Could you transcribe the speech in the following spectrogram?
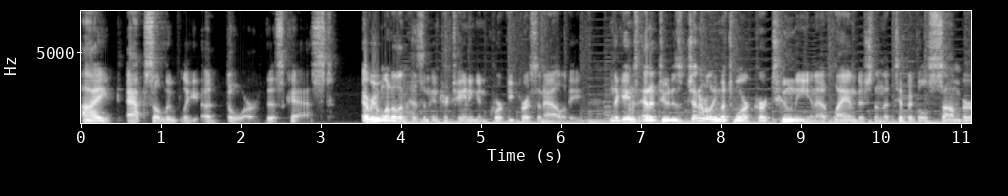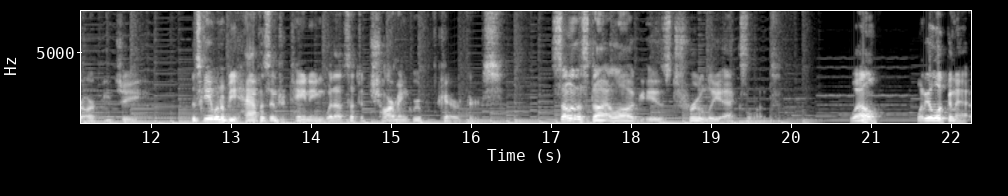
I absolutely adore this cast. Every one of them has an entertaining and quirky personality, and the game's attitude is generally much more cartoony and outlandish than the typical somber RPG. This game wouldn't be half as entertaining without such a charming group of characters. Some of this dialogue is truly excellent. Well, what are you looking at?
